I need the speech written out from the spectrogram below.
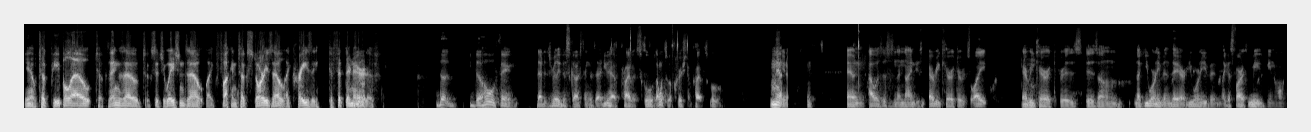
you know, took people out, took things out, took situations out, like, fucking took stories out like crazy to fit their narrative. the the whole thing that is really disgusting is that you have private schools. I went to a Christian private school, Yeah. You and I was this is in the '90s. Every character is white. Every character is is um like you weren't even there. You weren't even like as far as me being the only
